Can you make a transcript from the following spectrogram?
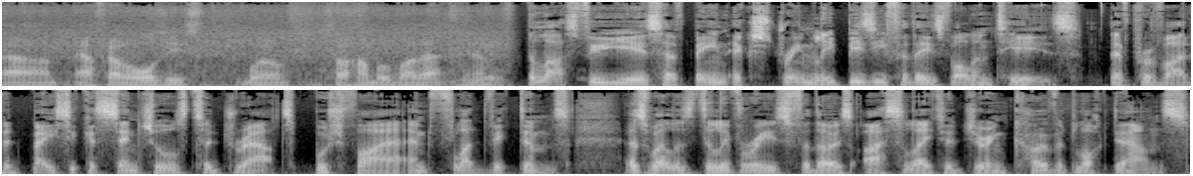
um, our fellow Aussies, we're so humbled by that, you know. The last few years have been extremely busy for these volunteers. They've provided basic essentials to drought, bushfire, and flood victims, as well as deliveries for those isolated during COVID lockdowns.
